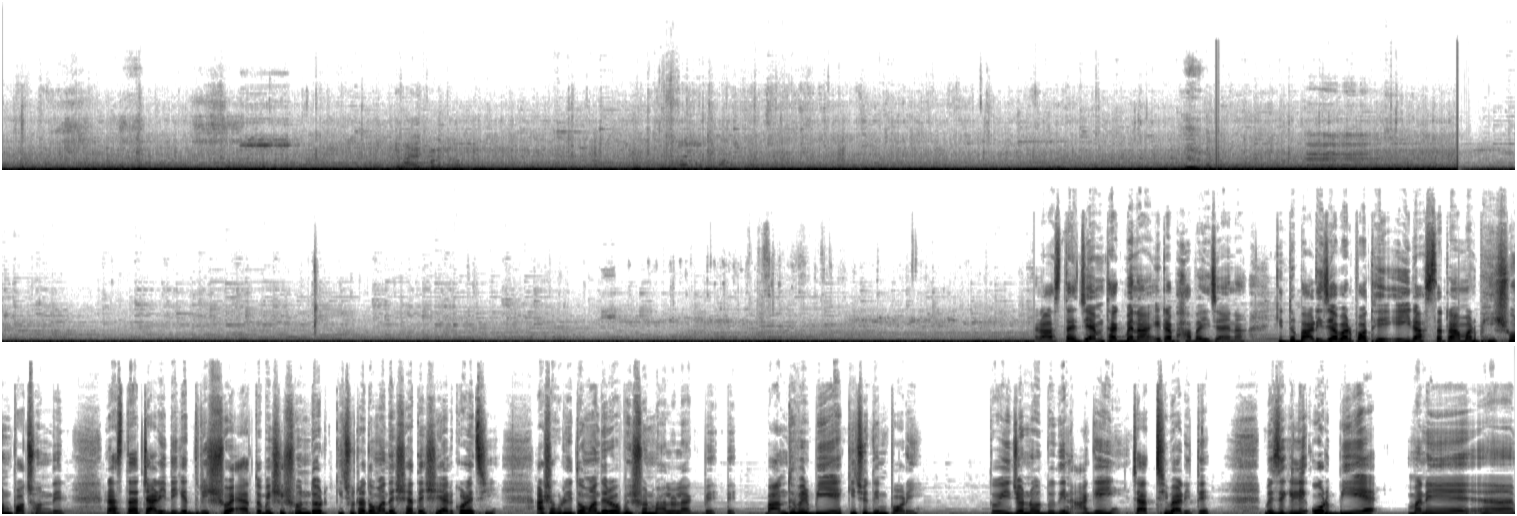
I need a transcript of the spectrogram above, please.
রাস্তায় জ্যাম থাকবে না, এটা ভাবাই যায় না। কিন্তু বাড়ি যাবার পথে এই রাস্তাটা আমার ভীষণ পছন্দের। রাস্তার চারিদিকের দৃশ্য এত বেশি সুন্দর, কিছুটা তোমাদের সাথে শেয়ার করেছি। আশা করি তোমাদেরও ভীষণ ভালো লাগবে। বান্ধবীর বিয়ে কিছুদিন পরে তো এই জন্য দুদিন আগেই যাচ্ছি বাড়িতে। বেসিক্যালি ওর বিয়ে মানে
